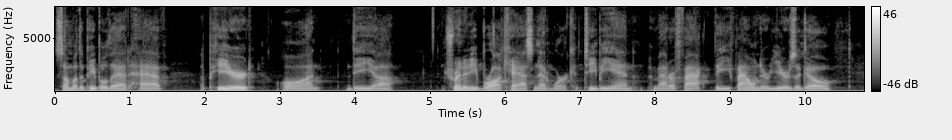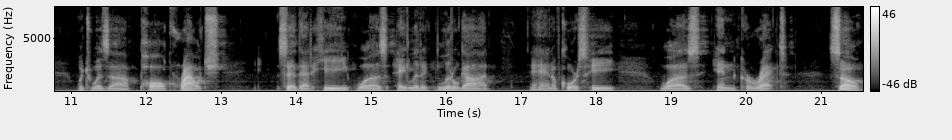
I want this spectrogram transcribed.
some of the people that have appeared on the uh, Trinity Broadcast Network, TBN. matter of fact, the founder years ago, which was uh, Paul Crouch, said that he was a little, little god. And of course, he was incorrect. So,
